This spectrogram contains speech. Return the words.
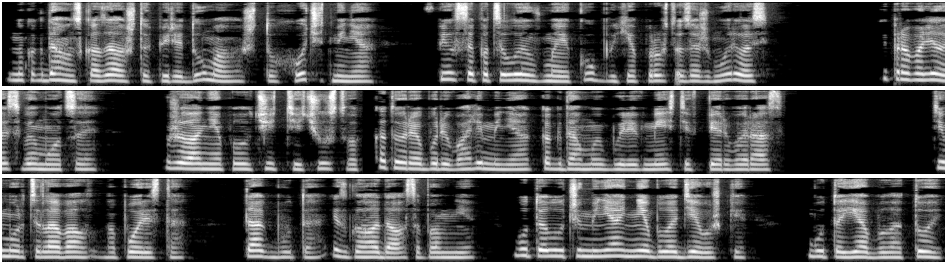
Но когда он сказал, что передумал, что хочет меня, впился поцелуем в мои губы, я просто зажмурилась и провалилась в эмоции, в желание получить те чувства, которые обуревали меня, когда мы были вместе в первый раз. Тимур целовал напористо, так будто изголодался по мне, будто лучше меня не было девушки, будто я была той,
